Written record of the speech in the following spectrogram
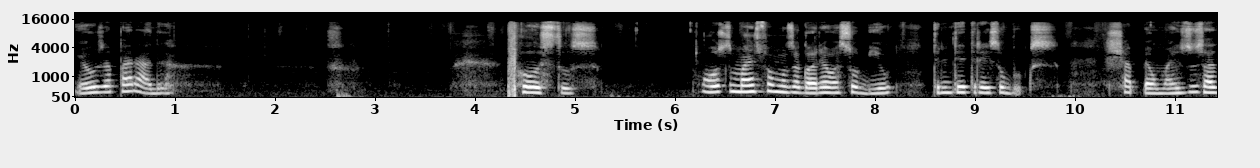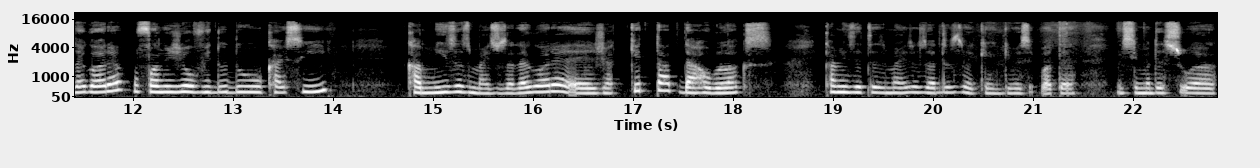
Eu uso a parada. Rostos. O rosto mais famoso agora é o assobio, 33 Robux. Chapéu mais usado agora, o fone de ouvido do KCI. Camisas mais usada agora é jaqueta da Roblox. Camisetas mais usadas é quem que você bota em cima da sua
